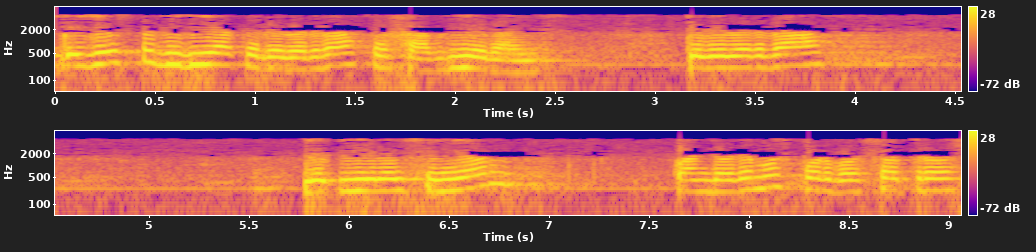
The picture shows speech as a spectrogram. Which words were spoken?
que yo os pediría que de verdad os abrierais, que de verdad le pidierais, Señor, cuando oremos por vosotros,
